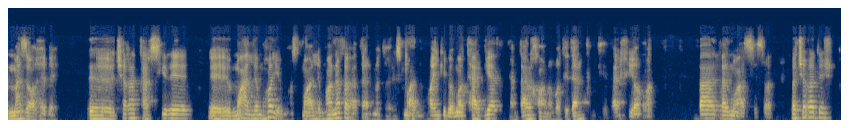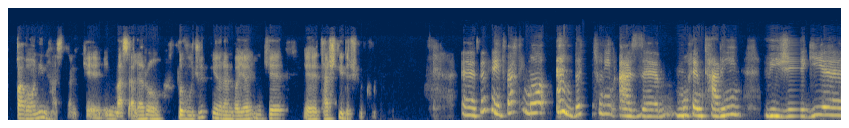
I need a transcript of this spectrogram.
مذاهبه؟ چقدر تقصیر معلم های ماست؟ معلم ها نه فقط در مدارس معلم هایی که به ما تربیت میدن در خانواده در کوچه در خیابان. و در مؤسسات. و چقدرش قوانین هستن که این مسئله رو به وجود میارن و یا اینکه تشدیدش می‌کنن. ببینید وقتی ما بتونیم از مهمترین ویژگی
